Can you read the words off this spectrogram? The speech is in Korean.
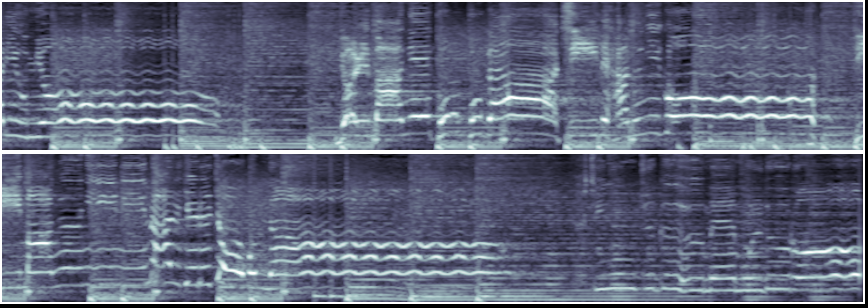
가리우며 멸망의 공포가 지배하는 이곳 희망은 이미 날개를 접었나. 지는 죽음에 물들어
